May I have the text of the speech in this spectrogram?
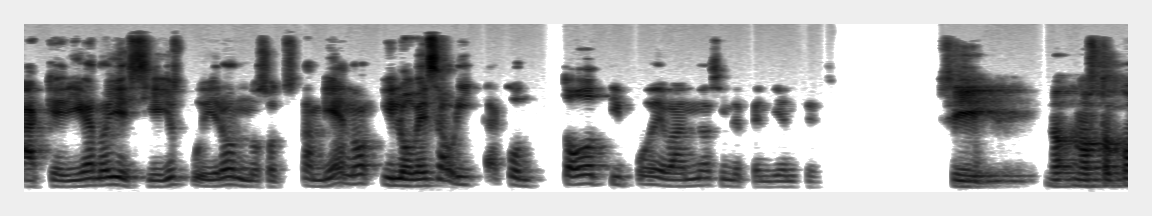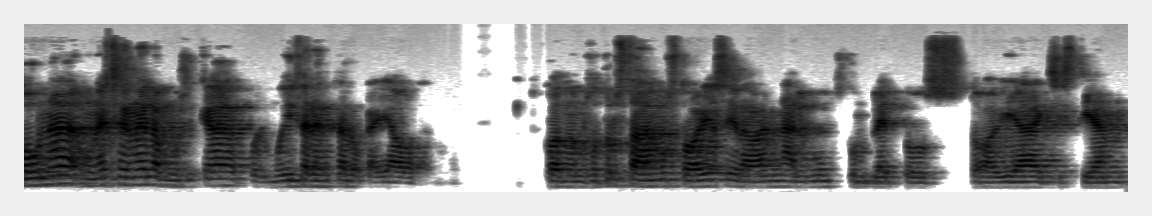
a que digan, oye, si ellos pudieron, nosotros también, ¿no? Y lo ves ahorita con todo tipo de bandas independientes. Sí, nos tocó una, una escena de la música pues muy diferente a lo que hay ahora cuando nosotros estábamos todavía se grababan álbumes completos, todavía existían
